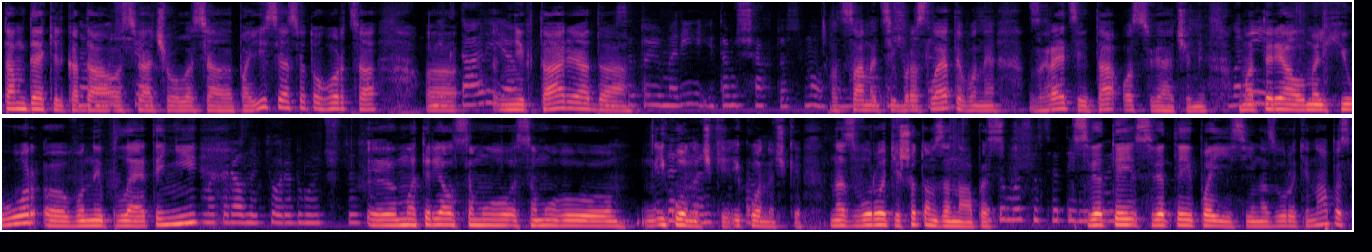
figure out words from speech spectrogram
Там декілька На да, освячувалося Паїсія Святогорця, е, Нектарія. Нектарія, да. Святої Марії, і там ще хтось. Ну, От саме ці браслети вони з Греції та освячені. Вони- Матеріал Мельхіор, е, вони плетені. Матеріал на я думаю, що це. Е, Матеріал самого самого іконочки, іконочки. На звороті, що там за Я напис? думаю, що святий Святий, святий Паїсій на звороті напис.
